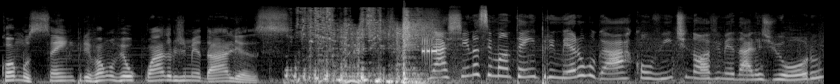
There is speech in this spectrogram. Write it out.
como sempre, vamos ver o quadro de medalhas. E a China se mantém em primeiro lugar com 29 medalhas de ouro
